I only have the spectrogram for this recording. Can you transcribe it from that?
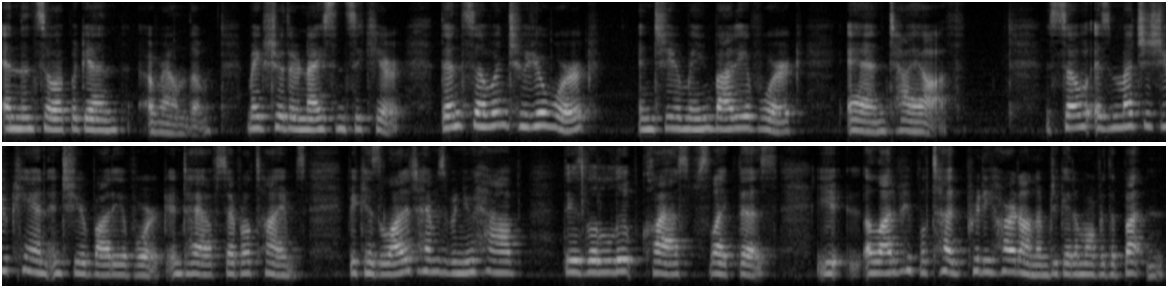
and then sew up again around them. Make sure they're nice and secure. Then sew into your work, into your main body of work, and tie off. Sew as much as you can into your body of work and tie off several times because a lot of times when you have these little loop clasps like this, you, a lot of people tug pretty hard on them to get them over the button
